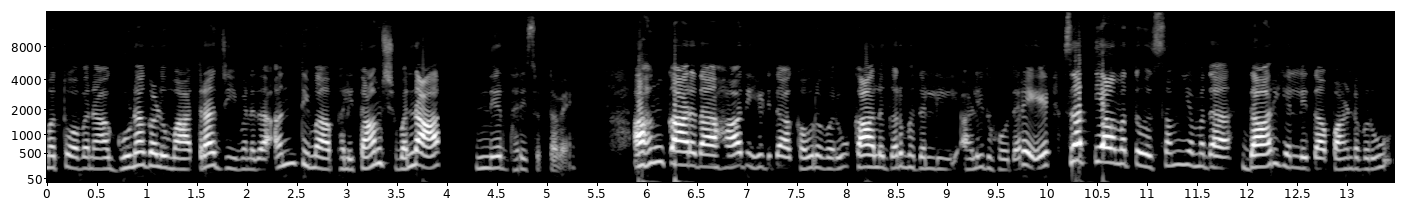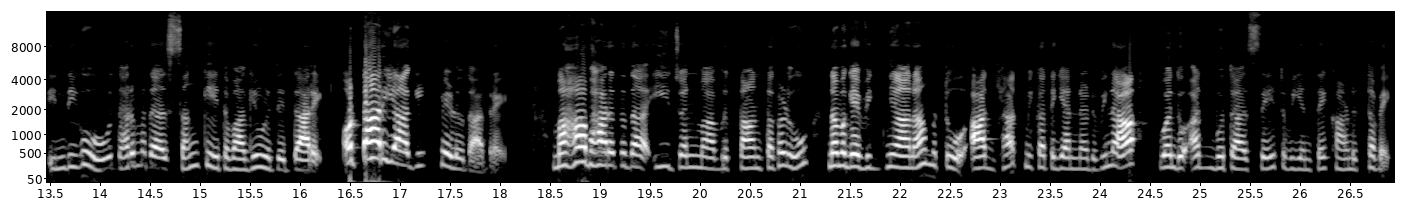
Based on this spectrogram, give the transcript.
ಮತ್ತು ಅವನ ಗುಣಗಳು ಮಾತ್ರ ಜೀವನದ ಅಂತಿಮ ಫಲಿತಾಂಶವನ್ನ ನಿರ್ಧರಿಸುತ್ತವೆ. ಅಹಂಕಾರದ ಹಾದಿ ಹಿಡಿದ ಕೌರವರು ಕಾಲಗರ್ಭದಲ್ಲಿ ಅಳಿದು ಹೋದರೆ ಸತ್ಯ ಮತ್ತು ಸಂಯಮದ ದಾರಿಯಲ್ಲಿದ್ದ ಪಾಂಡವರು ಇಂದಿಗೂ ಧರ್ಮದ ಸಂಕೇತವಾಗಿ ಉಳಿದಿದ್ದಾರೆ. ಒಟ್ಟಾರೆಯಾಗಿ ಹೇಳುವುದಾದ್ರೆ ಮಹಾಭಾರತದ ಈ ಜನ್ಮ ವೃತ್ತಾಂತಗಳು ನಮಗೆ ವಿಜ್ಞಾನ ಮತ್ತು ಆಧ್ಯಾತ್ಮಿಕತೆಯ ನಡುವಿನ ಒಂದು ಅದ್ಭುತ ಸೇತುವೆಯಂತೆ ಕಾಣುತ್ತವೆ.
